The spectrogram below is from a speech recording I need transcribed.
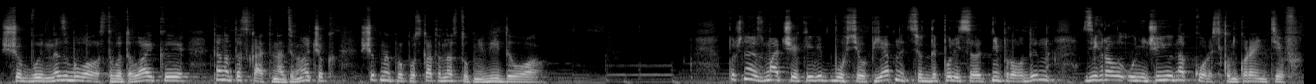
щоб ви не забували ставити лайки та натискати на дзвіночок, щоб не пропускати наступні відео. Починаю з матчу, який відбувся у п'ятницю, де Полісся та Дніпро 1 зіграли у нічию на користь конкурентів.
